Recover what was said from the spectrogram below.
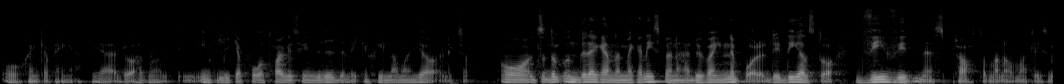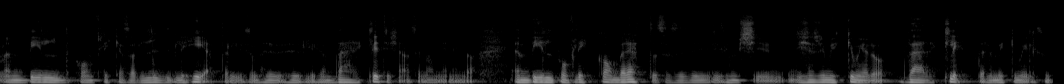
och skänka pengar. Då hade man inte lika påtagligt för individen vilken skillnad man gör. Liksom. Och så de underliggande mekanismerna här, du var inne på det. Det är dels då vividness pratar man om. Att liksom en bild på en flickas livlighet. Eller liksom hur, hur liksom verkligt det känns i någon mening. Då. En bild på en flicka och en berättelse. Så det, liksom, det känns ju mycket mer då verkligt. Eller mycket mer liksom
